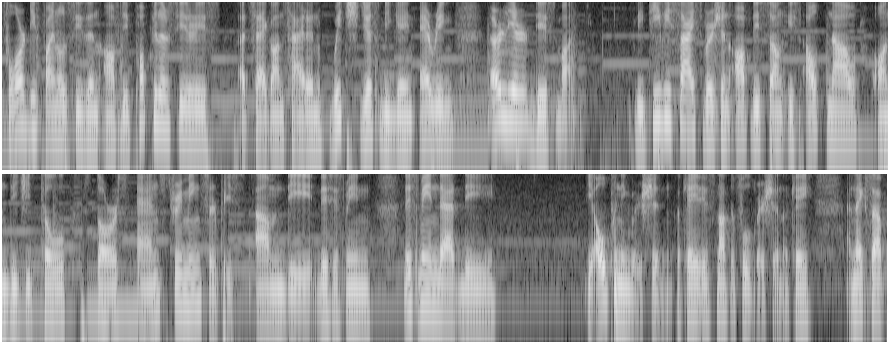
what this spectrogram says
for the final season of the popular series Attack on Titan which just began airing earlier this month. The TV-sized version of this song is out now on digital stores and streaming service. Um, the this is mean this mean that the the opening version okay? It's not the full version okay? And next up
